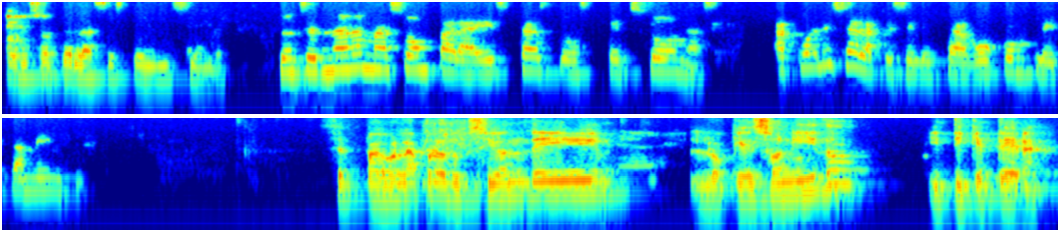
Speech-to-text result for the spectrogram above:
por eso te las estoy diciendo. Entonces, nada más son para estas dos personas. ¿A cuál es a la que se le pagó completamente? Se pagó la producción de lo que es sonido y tiquetera.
